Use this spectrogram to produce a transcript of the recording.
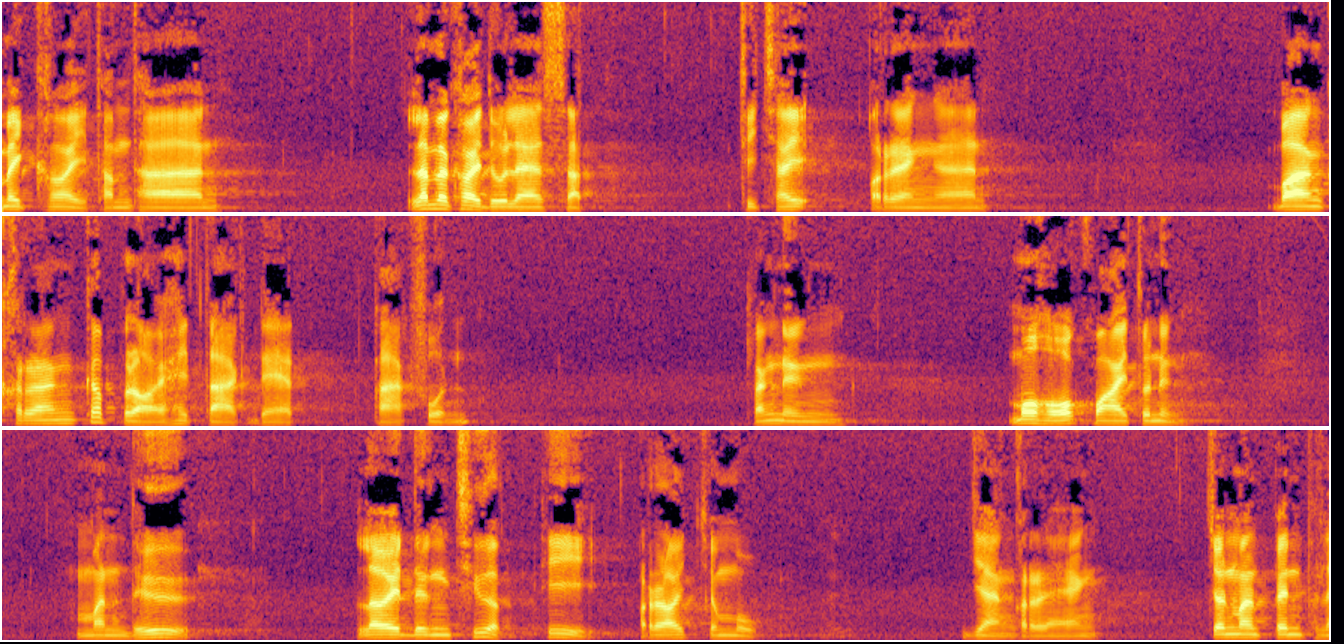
ไม่ค่อยทำทาน และไม่ค่อยดูแลสัตว์ที่ใช้แรงงาน บางครั้งก็ปล่อยให้ตากแดดตากฝน ครั้งหนึ่ง โมโหควายตัวหนึ่ง มันดื้อเลยดึงเชือกที่ร้อยจมูก อย่างแรง จนมันเป็นแผล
